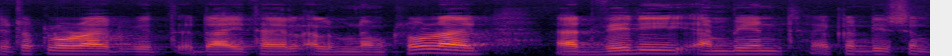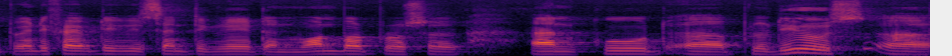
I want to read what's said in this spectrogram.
tetrachloride with diethyl aluminum chloride at very ambient condition 25 degree centigrade and 1 bar pressure and could uh, produce uh,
